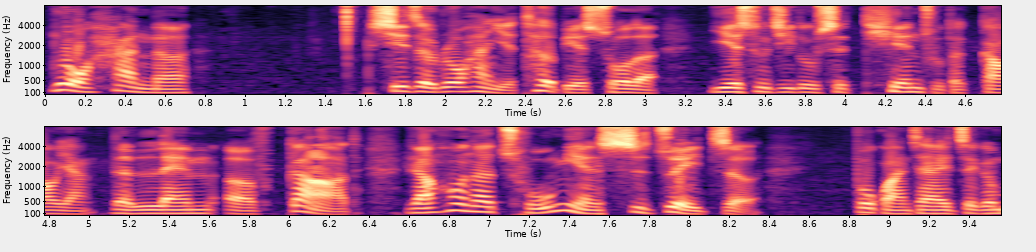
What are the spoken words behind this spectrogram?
若翰呢？西泽若翰也特别说了，耶稣基督是天主的羔羊，The Lamb of God。然后呢，除免世罪者。不管在这个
